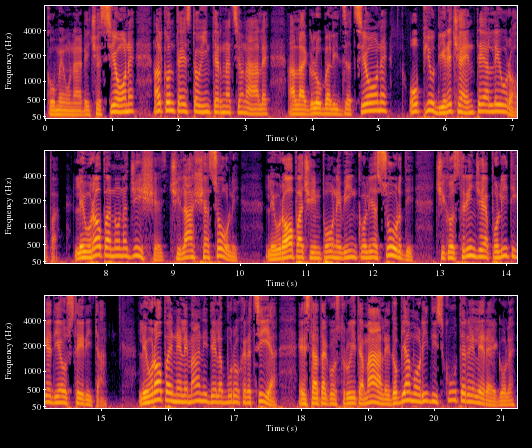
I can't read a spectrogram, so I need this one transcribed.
come una recessione, al contesto internazionale, alla globalizzazione o più di recente all'Europa. L'Europa non agisce, ci lascia soli. L'Europa ci impone vincoli assurdi, ci costringe a politiche di austerità. L'Europa è nelle mani della burocrazia, è stata costruita male, dobbiamo ridiscutere le regole.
